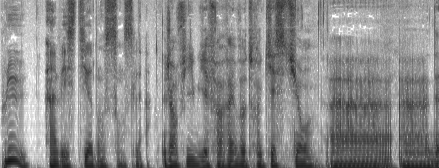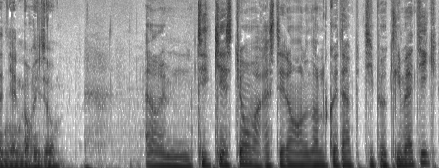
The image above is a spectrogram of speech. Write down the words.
plus investir dans ce sens-là. Jean-Philippe Gueffaret, votre question à, à Daniel Morisot. Alors une petite question, on va rester dans, dans le côté un petit peu climatique.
